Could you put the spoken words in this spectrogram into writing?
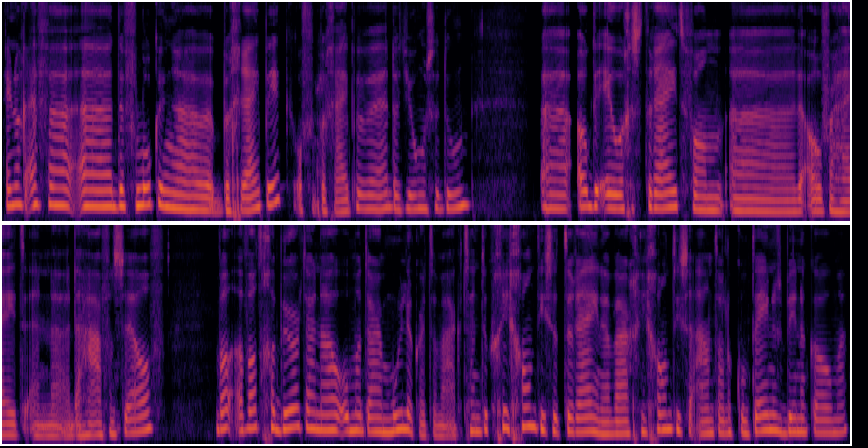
En nog even, uh, de verlokkingen begrijp ik. Of begrijpen we hè, dat jongens het doen. Uh, ook de eeuwige strijd van uh, de overheid en de haven zelf. Wat, wat, gebeurt daar nou om het daar moeilijker te maken? Het zijn natuurlijk gigantische terreinen waar gigantische aantallen containers binnenkomen.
